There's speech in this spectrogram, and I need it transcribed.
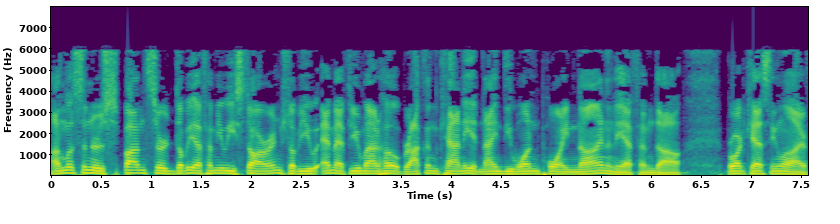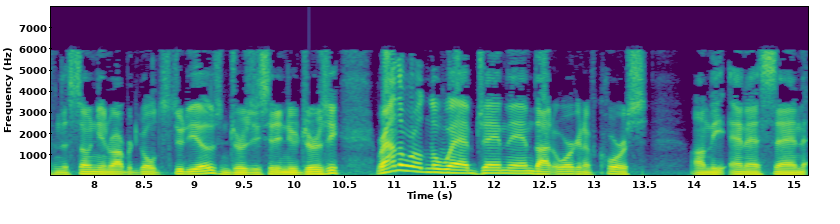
on listeners sponsored WFMU East Orange, WMFU Mount Hope, Rockland County at 91.9 in the FM dial. Broadcasting live from the Sonia and Robert Gold studios in Jersey City, New Jersey. Around the world on the web, jmam.org, and of course, on the NSN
